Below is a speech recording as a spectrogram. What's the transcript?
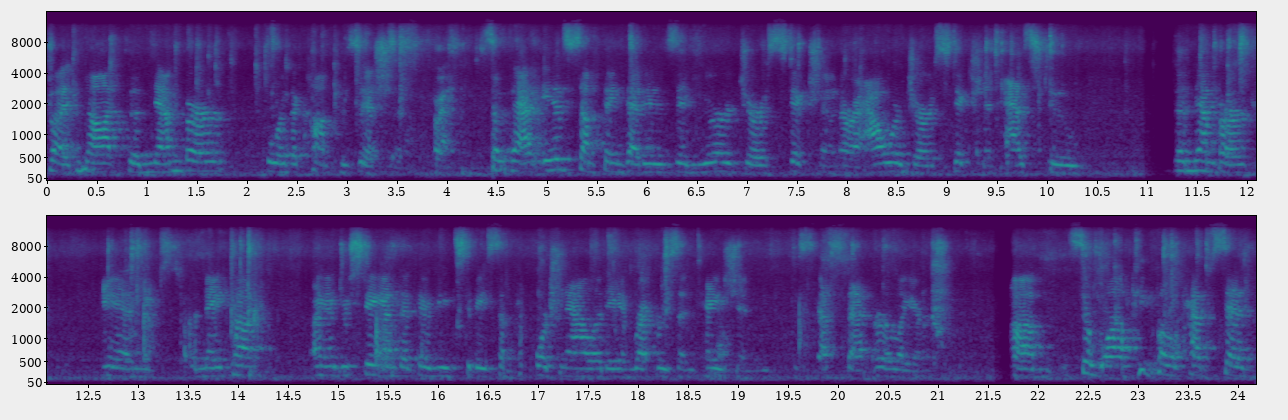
but not the number or the composition. Right. So that is something that is in your jurisdiction or our jurisdiction as to the number and the makeup I understand that there needs to be some proportionality and representation. We discussed that earlier. Um, so while people have said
